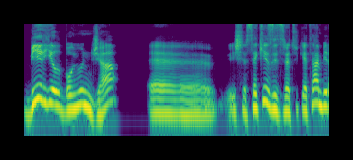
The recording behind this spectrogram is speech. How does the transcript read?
bir yıl boyunca e, işte 8 litre tüketen bir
